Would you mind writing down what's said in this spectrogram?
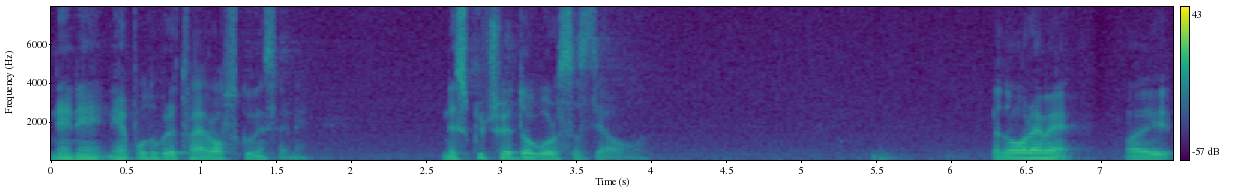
Не, не, не е по-добре, това е робско мислене. Не сключвай договор с дявола. Едно време, нали,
